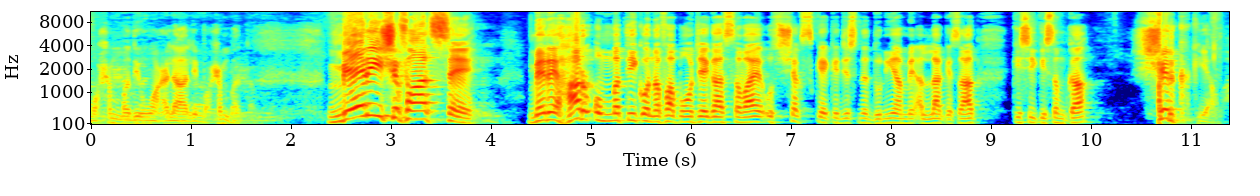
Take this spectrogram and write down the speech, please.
محمد علی محمد۔ میری شفاعت سے میرے ہر امتی کو نفع پہنچے گا سوائے اس شخص کے کہ جس نے دنیا میں اللہ کے ساتھ کسی قسم کا شرک کیا ہوا۔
